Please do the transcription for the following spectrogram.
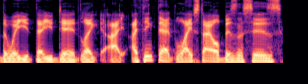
the way you that you did. Like I I think that lifestyle businesses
